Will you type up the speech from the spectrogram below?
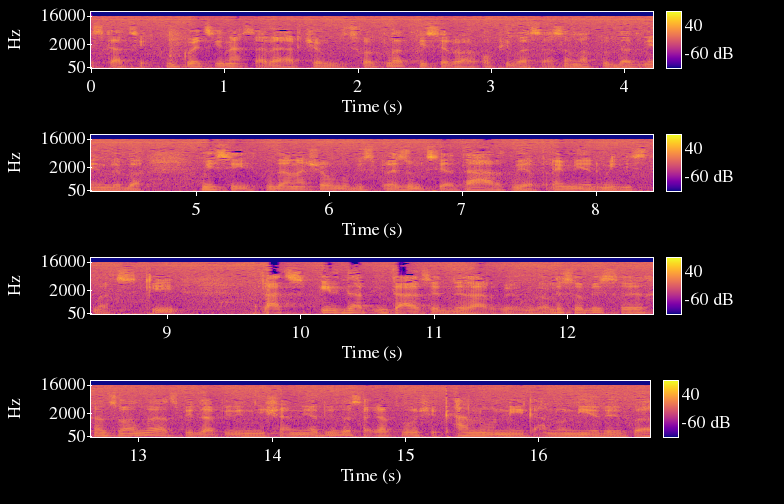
ეს კაცი უკვე წინასწარ არჩეული ცხოვრობლად ისე რომ არ ყოფილა სასამართლო დადგენილება მისი უდანაშაულობის პრეზუმპცია დაარღვია პრემიერ-მინისტრმაც კი რაც პირდაპირ დაასრულა არღვე უმრავლესობის ხელმძღვანელობა რაც პირდაპირ ნიშანი არის და საქართველოს კანონი კანონიერება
